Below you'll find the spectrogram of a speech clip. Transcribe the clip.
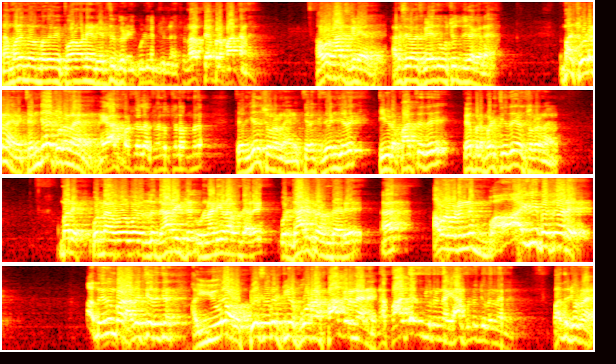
நான் முதல்ல போன உடனே எடுத்துட்டு போய் குடின்னு சொல்லலாம் சொன்னால் பேப்பரை பார்த்தேன் அவர் வாரிசு கிடையாது. அரசியல் வாரிசு கிடையாது. ஒரு சொத்து கேட்கல இந்த மாதிரி சொல்றேன் எனக்கு தெரிஞ்சால் சொல்கிறேன் நான் யாரும் குறை சொல்ல சொல்ல சொல்ல தெரிஞ்சது சொல்கிறேன் எனக்கு எனக்கு தெரிஞ்சது. டிவியில் பார்த்தது பேப்பரில் படித்தது எனக்கு சொல்கிறேன் நான் மாதிரி ஒரு நான் ஒரு- டேரக்டர் ஒரு நடிகராக வந்தார் ஒரு டேரக்டர் வந்தார் ஆ? அவர் உடனே வாயிலே பேசுவார். அது இதுவும் பாரு அதை செய்து ஐயோ அவர் பேசுறத டிவியில் போடுறேன் பார்க்குறேன் நான். நான் பார்த்ததுன்னு சொல்கிறேன் நான் யார் சொல்ல சொல்கிறேன் நான். பார்த்து சொல்கிறேன்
